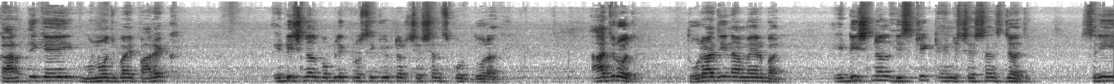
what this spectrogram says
Kartikeya Manojbhai Parekh, additional public prosecutor sessions court Dhoraji. આજરોજ ધોરાજીના મહેરબાન એડિશનલ ડિસ્ટ્રિક્ટ એન્ડ સેશન્સ જજ શ્રી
